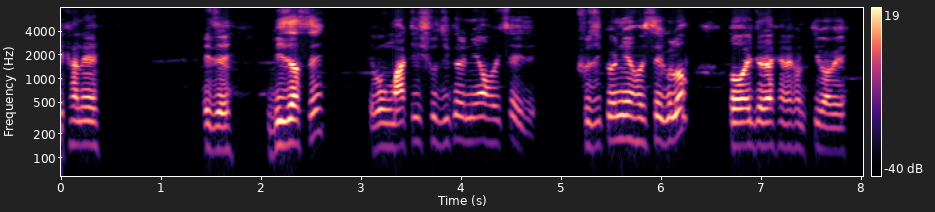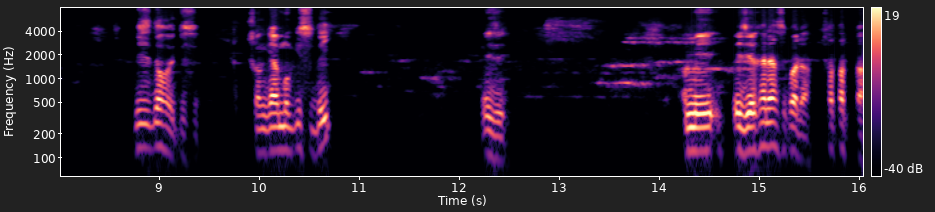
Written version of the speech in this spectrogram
এখানে এই যে বীজ আছে এবং মাটি সুজি করে নেওয়া হয়েছে, এই যে সুজি করে নেওয়া হয়েছে এগুলো। তো এই যে দেখেন এখন কীভাবে বীজ দেওয়া হইতেছে। সঙ্গে আমি কিছু দিই। এই যে। আমি এই যে এখানে আছে কয়টা? সাত আটটা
